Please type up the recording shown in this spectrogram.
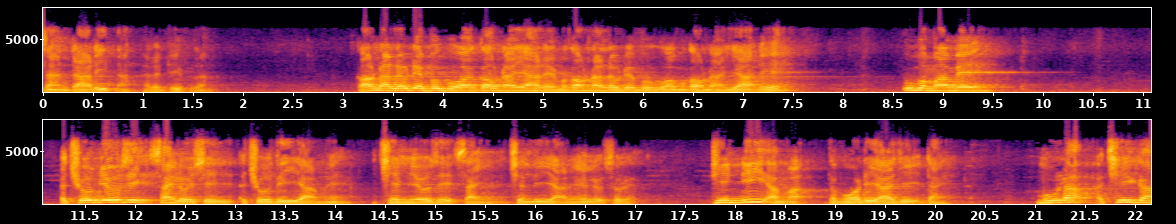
စံတာရိတံဟရတိပလံကောင်းတာလုပ်တဲ့ပုဂ္ဂိုလ်ကကောင်းတာရတယ်မကောင်းတာလုပ်တဲ့ပုဂ္ဂိုလ်ကမကောင်းတာရတယ်ဥပမာမဲ့အချိုမျိုးစိဆိုင်လို့ရှိရင်အချိုသီးရမယ်အချင်းမျိုးစိဆိုင်ရင်အချင်းသီးရတယ်လို့ဆိုရက်ဒီနိအမသဘောတရားကြီးအတိုင်း မူလအခြေခံ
